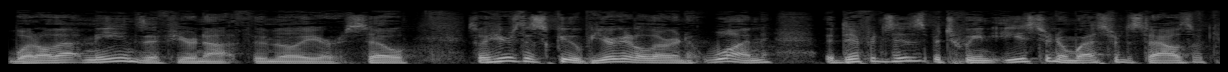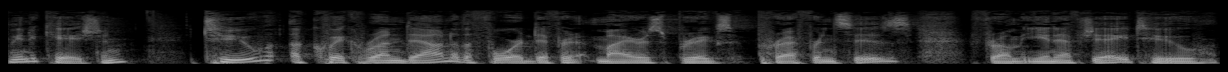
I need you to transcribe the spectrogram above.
what all that means if you're not familiar. So, so here's the scoop. You're going to learn one, the differences between Eastern and Western styles of communication. Two, a quick rundown of the four different Myers Briggs preferences from ENFJ to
